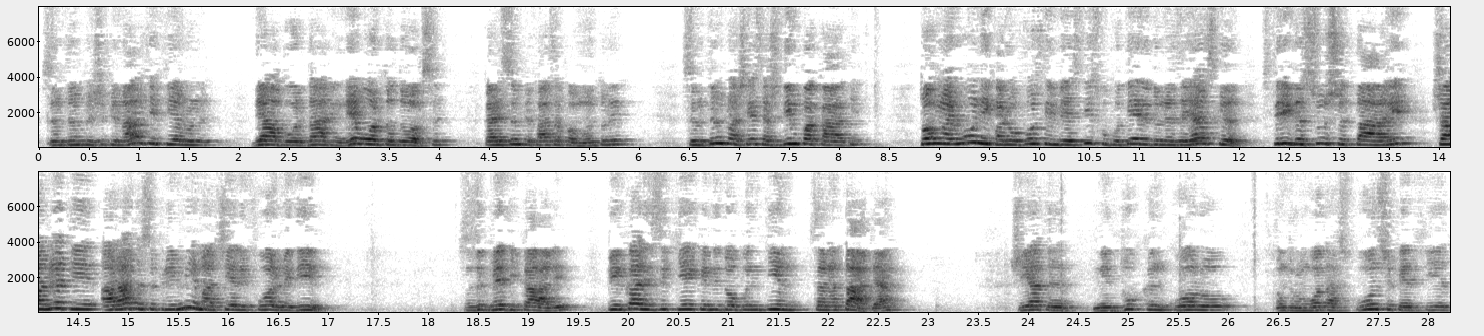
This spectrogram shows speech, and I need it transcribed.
se întâmplă și prin alte feluri de abordare neortodoxă, care sunt pe fața pământului, se întâmplă acestea și din păcate, tocmai unii care au fost investiți cu putere dumnezeiască strigă sus și tare și arată, arată să primim acele forme din, să zic, medicale, prin care zic ei că ne dobândim sănătatea și iată, ne duc încolo într-un mod ascuns și perfid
